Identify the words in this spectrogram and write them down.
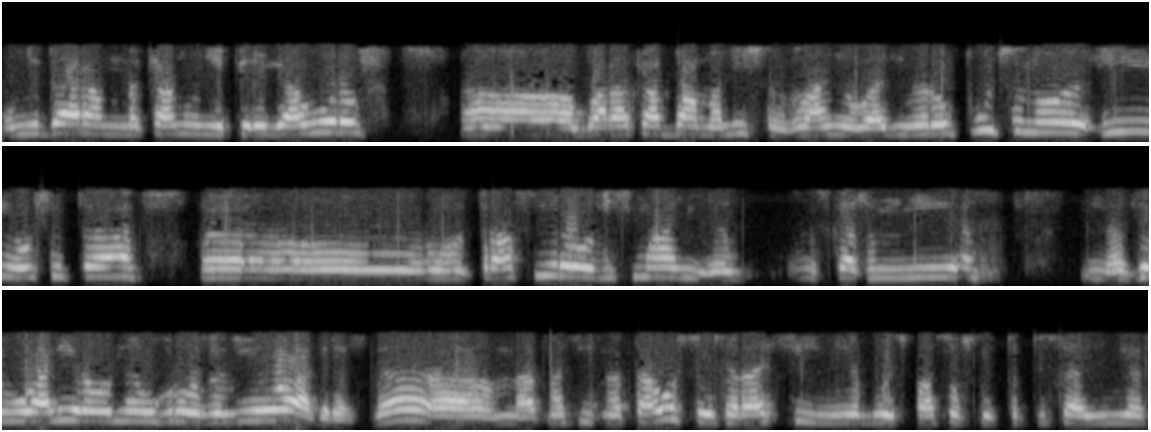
Недаром накануне переговоров Барак Обама лично звонил Владимиру Путину и, в общем-то, транслировал весьма, скажем, не завуалированная угроза в ее адрес, да, а, относительно того, что если Россия не будет способствовать подписанию мер,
